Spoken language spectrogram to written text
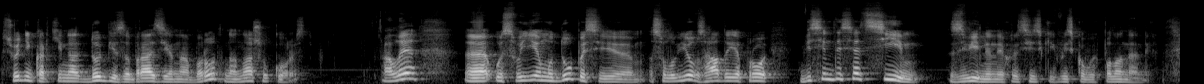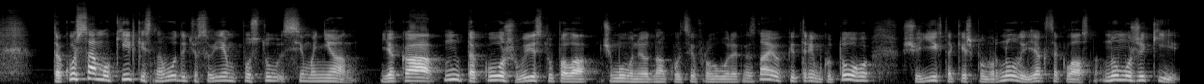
Сьогодні картина до безобразія наоборот на нашу користь. Але е, у своєму дописі Соловйов згадує про 87 звільнених російських військових полонених. Таку ж саму кількість наводить у своєму посту Сіманян, яка ну, також виступила, чому вони однакову цифру говорять, не знаю, в підтримку того, що їх таки ж повернули, як це класно. Ну, мужики,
